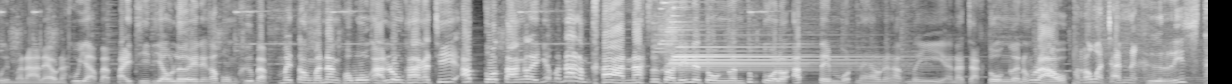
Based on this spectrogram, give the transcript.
0,000 มานานแล้วนะกูอยากแบบไปทีเดียวเลยนะครับผมคือแบบไม่ต้องมานั่งพะวงอ่านลงคาคาชิอัพตัวตังอะไรเงี้ยมันน่าลำคาญนะซึ่งตอนนี้เนี่ยตัวเงินทุกตัวเราอัพเต็มหมดแล้วนะครับนี่อาณาจักรตัวเงินของเรา เพราะว่าฉันน่ะคือริชไท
